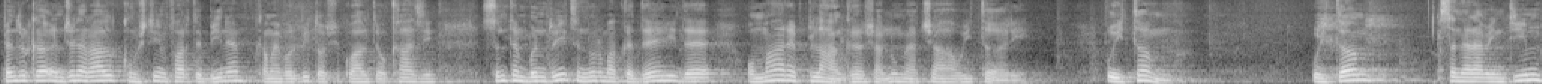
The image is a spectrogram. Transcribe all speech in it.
pentru că, în general, cum știm foarte bine, că am mai vorbit-o și cu alte ocazii, suntem bântuiți în urma căderii de o mare plagă, și anume aceea a uitării. Uităm. Uităm să ne reamintim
